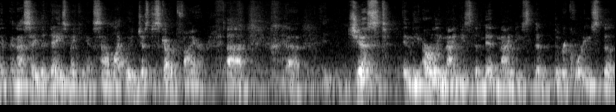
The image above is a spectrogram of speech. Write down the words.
and, and I say the days, making it sound like we had just discovered fire. Uh, uh, just in the early '90s, the mid '90s, the the recordings, the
